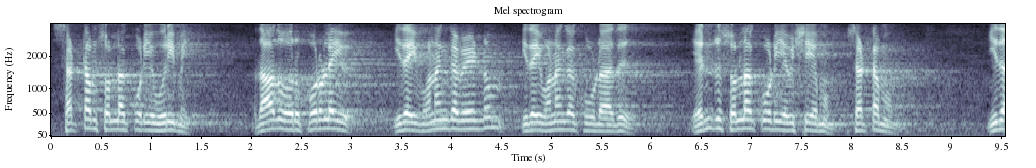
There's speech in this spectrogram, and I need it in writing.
சட்டம் சொல்லக்கூடிய உரிமை. அதாவது ஒரு பொருளை இதை வணங்க வேண்டும் இதை வணங்கக்கூடாது என்று சொல்லக்கூடிய விஷயமும் சட்டமும். இது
